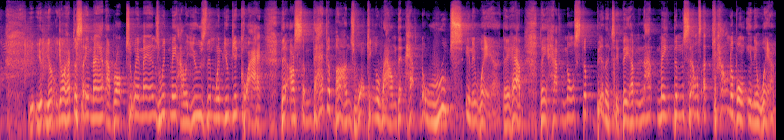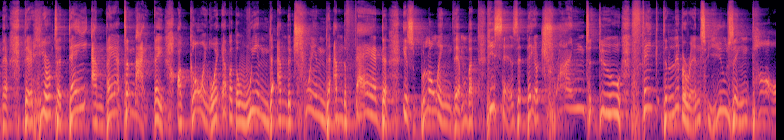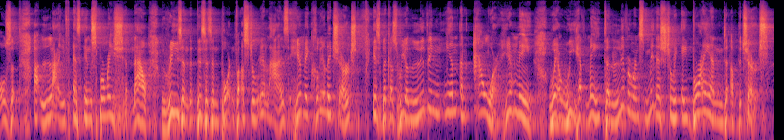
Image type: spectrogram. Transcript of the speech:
You, you, you, don't, have to say, man, I brought two amens with me. I'll use them when you get quiet. There are some vagabonds walking around that have no roots anywhere. They have, they have no stability. They have not made themselves accountable anywhere. They're, they're here today and there tonight. They are going wherever the wind and the trend and the fad is blowing them. But he says that they are trying to do fake deliverance using Paul's uh, life as inspiration. Now, the reason that this is important for us to realize, hear me clearly, church, is because we are living in an hour, hear me, where we have made deliverance ministry a brand of the church.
